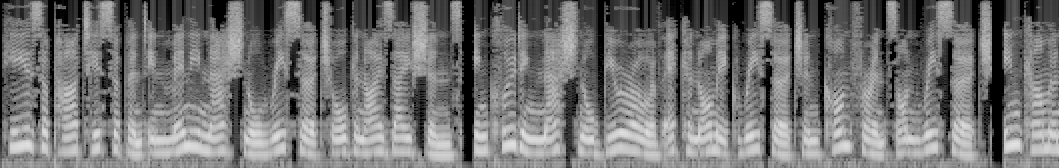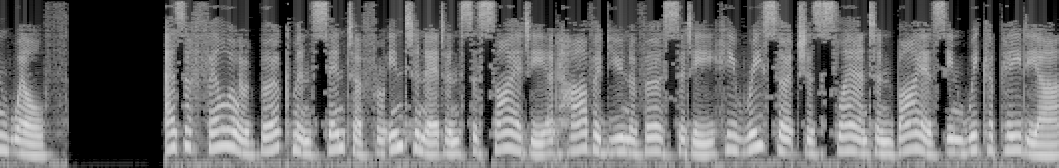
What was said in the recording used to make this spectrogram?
He is a participant in many national research organizations, including National Bureau of Economic Research and Conference on Research, Income and Wealth. As a Fellow of Berkman Center for Internet and Society at Harvard University he researches slant and bias in Wikipedia.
